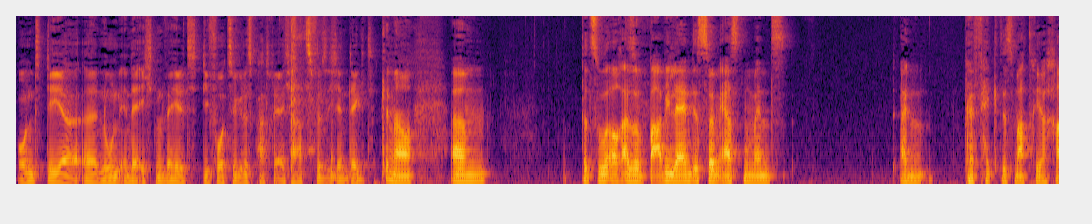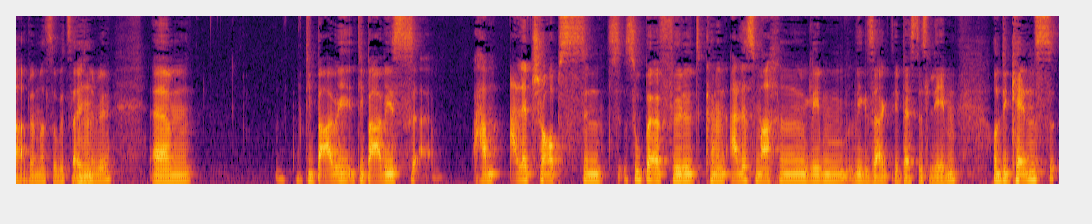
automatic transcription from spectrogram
und der äh, nun in der echten Welt die Vorzüge des Patriarchats für sich entdeckt. Genau. Ähm, dazu auch, also Barbie-Land ist so im ersten Moment ein perfektes Matriarchat, wenn man es so bezeichnen mhm. will. Ähm, die, Barbie, die Barbies haben alle Jobs, sind super erfüllt, können alles machen, leben, wie gesagt, ihr bestes Leben. Und die Kens,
